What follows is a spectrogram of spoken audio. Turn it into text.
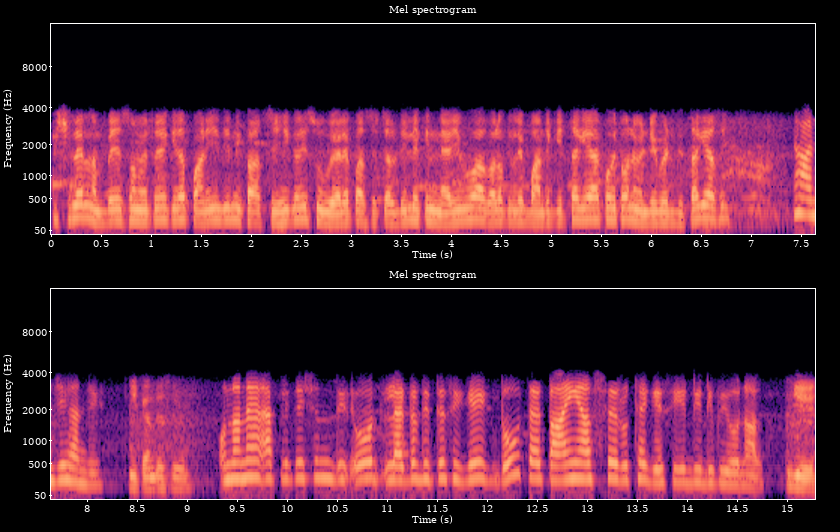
ਪਿਛਲੇ ਲੰਬੇ ਸਮੇਂ ਤੋਂ ਇਹ ਕਿਹਦਾ ਪਾਣੀ ਦੀ ਨਿਕਾਸੀ ਹੀ ਕਰੀ ਸੂਏ ਵਾਲੇ ਪਾਸੇ ਚੱਲਦੀ ਲੇਕਿਨ ਨਹਿਰੀ ਵਿਭਾਗ ਵੱਲੋਂ ਕਿਲੇ ਬੰਦ ਕੀਤਾ ਗਿਆ ਕੋਈ ਤੁਹਾਨੂੰ ਇੰਡੀਮੇਟ ਦਿੱਤਾ ਗਿਆ ਸੀ? ਹਾਂਜੀ ਹਾਂਜੀ। ਕੀ ਕਹਿੰਦੇ ਸੀ ਉਹ? ਉਹਨਾਂ ਨੇ ਐਪਲੀਕੇਸ਼ਨ ਉਹ ਲੈਟਰ ਦਿੱਤੇ ਸੀਗੇ ਇੱਕ ਦੋ ਤੇ ਤਾਂ ਹੀ ਅਸ ਫਿਰ ਉੱਥੇ ਗਏ ਸੀ ਡੀਡੀਪੀਓ ਨਾਲ। ਜੀ।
